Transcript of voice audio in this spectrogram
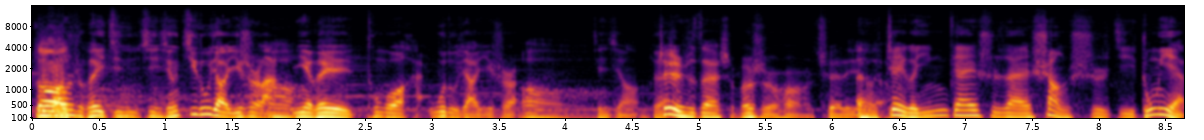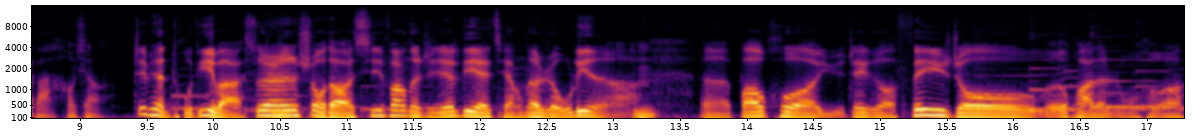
不都是可以进进行基督教仪式了，哦你也可以通过海巫毒教仪式哦，进行。对这是在什么时候确立的？这个应该是在上世纪中叶吧，好像。这片土地吧，虽然受到西方的这些列强的蹂躏啊，嗯呃，包括与这个非洲文化的融合，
